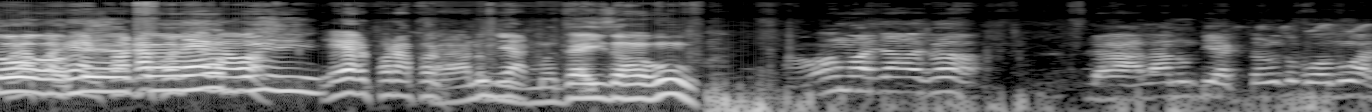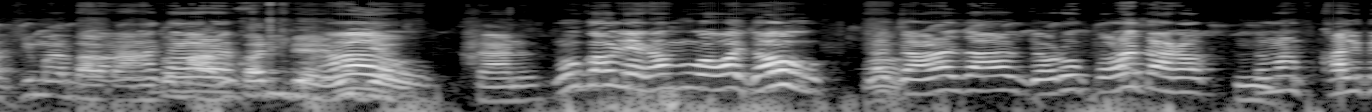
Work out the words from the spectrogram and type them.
તો આવો. મજા આવી જાય હું. આવો મજા આવે લાલાનું ટ્રેક્ટર તો બોનું હાલજી માર બાપાનું તો મારું કરી દે એવું કેવું? તાણ હું કહું લેગા હું હવે જાઉં. ને જાણે જાણે જરૂર પડે તારો. તો મને ખાલી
